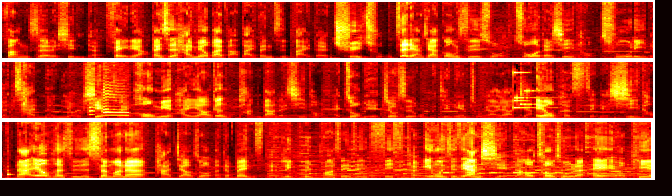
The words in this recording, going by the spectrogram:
放射性的废料，但是还没有办法百分之百的去除。这两家公司所做的系统处理的产能有限，所 以后面还要更庞大的系统来做，也就是我们今天主要要讲 ALPS 这个系统。那 ALPS 是什么呢？它叫做 Advanced Liquid Processing System，英文是这样写，然后凑出了 ALPS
